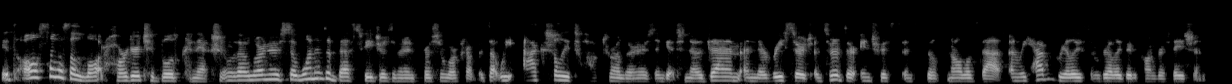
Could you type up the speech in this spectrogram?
It also was a lot harder to build connection with our learners. So one of the best features of an in-person workshop is that we actually talk to our learners and get to know them and their research and sort of their interests and skills and all of that. And we have really some really good conversations.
